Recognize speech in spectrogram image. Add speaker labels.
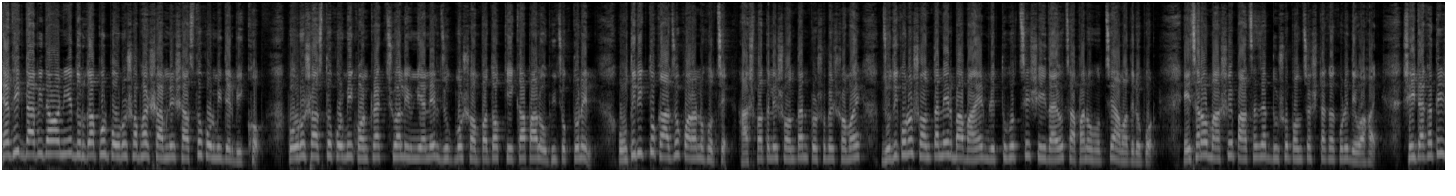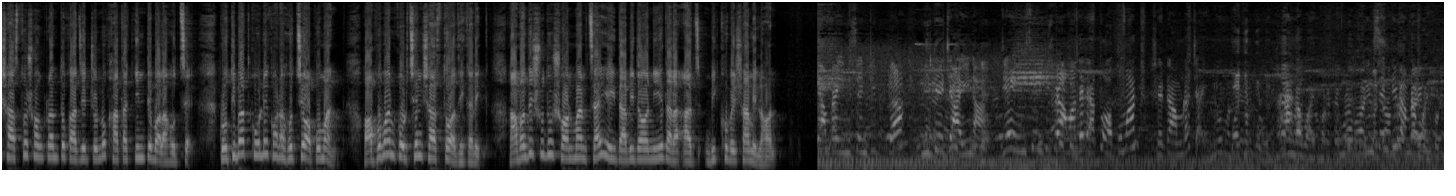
Speaker 1: একাধিক দাবি দেওয়া নিয়ে দুর্গাপুর পৌরসভার সামনে স্বাস্থ্যকর্মীদের বিক্ষোভ। পৌর স্বাস্থ্যকর্মী কন্ট্রাকচুয়াল ইউনিয়নের যুগ্ম সম্পাদক কেকা পাল অভিযোগ তোলেন, অতিরিক্ত কাজও করানো হচ্ছে। হাসপাতালে সন্তান প্রসবের সময় যদি কোনো সন্তানের বা মায়ের মৃত্যু হচ্ছে, সেই দায়ও চাপানো হচ্ছে আমাদের ওপর। এছাড়াও মাসে পাঁচ হাজার দুশো পঞ্চাশ টাকা করে দেওয়া হয়। সেই টাকাতেই স্বাস্থ্য সংক্রান্ত কাজের জন্য খাতা কিনতে বলা হচ্ছে। প্রতিবাদ করলে করা হচ্ছে অপমান। অপমান করছেন স্বাস্থ্য আধিকারিক। আমাদের শুধু সম্মান চাই, এই দাবি দেওয়া নিয়ে তারা আজ বিক্ষোভে সামিল হন।
Speaker 2: আমরা ইনসেনটিভটা নিতে চাই না। যে ইনসেনটিভে আমাদের এত অপমান সেটা আমরা চাই না।
Speaker 3: বয়কট করবেন।
Speaker 2: হ্যাঁ, আমরা বয়কট ইনসেনটিভ আমরা বয়কট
